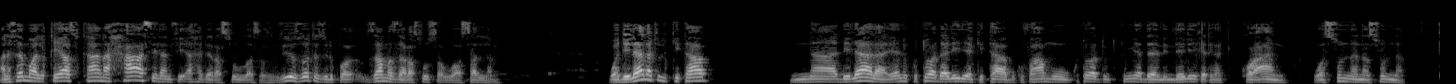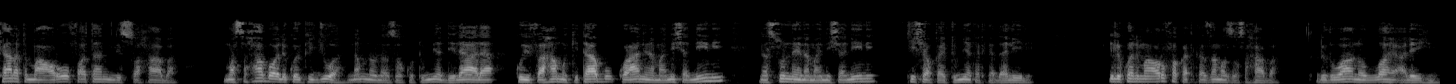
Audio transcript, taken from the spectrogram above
anasema al-qiyas kana hasilan fi ahdi rasulullah sallallahu alaihi wasallam. Zote zilikuwa zama za rasul sallallahu alaihi wasallam. Wa dilalatul kitab na dilala yani kutoa dalili ya kitabu kufahamu kutoa kutumia dalili, dalili katika Qur'an wa sunna na sunna kanat ma'rufatan lisahaba masahaba walikuwa kijua namna unaweza kutumia dilala kuifahamu kitabu Qur'an inamaanisha nini na sunna inamaanisha nini kisha wakaitumia katika dalili. Ilikuwa ni maarufa katika zama za sahaba. Ridwanullahi alaihim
